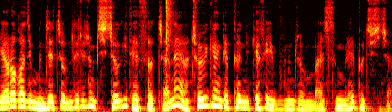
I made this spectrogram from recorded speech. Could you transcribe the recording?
여러 가지 문제점들이 좀 지적이 됐었잖아요. 조희경 대표님께서 이 부분 좀 말씀을 해보시죠.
